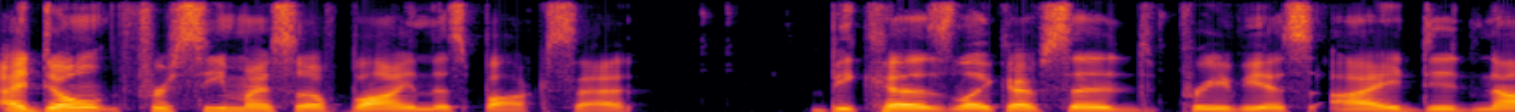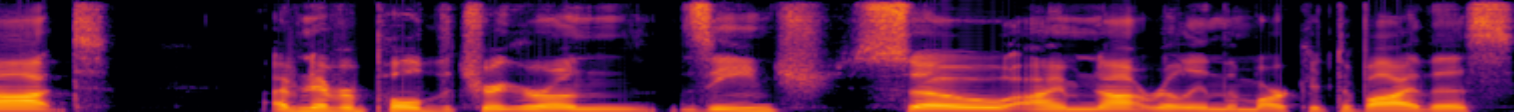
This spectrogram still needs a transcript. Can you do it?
I don't foresee myself buying this box set because, like I've said previous, I did not I've never pulled the trigger on Tzeentch, so I'm not really in the market to buy this.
